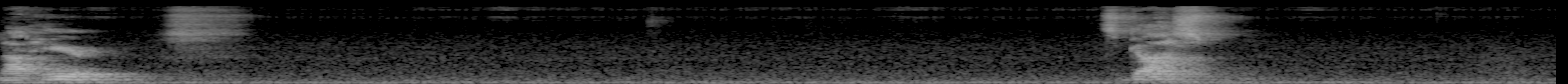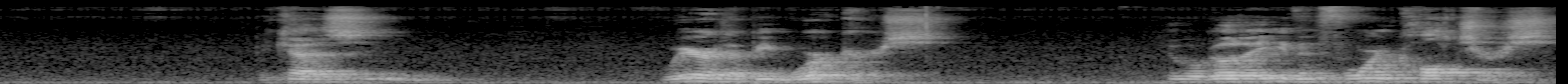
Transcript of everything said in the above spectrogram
Not here. Gospel. Because we are to be workers who will go to even foreign cultures,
